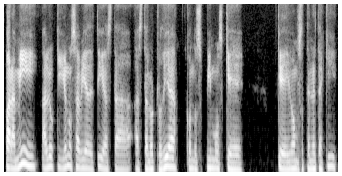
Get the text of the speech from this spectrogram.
para mí, algo que yo no sabía de ti hasta, hasta el otro día, cuando supimos que, que íbamos a tenerte aquí,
